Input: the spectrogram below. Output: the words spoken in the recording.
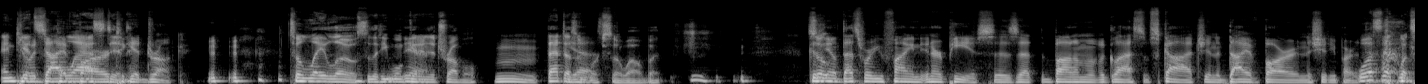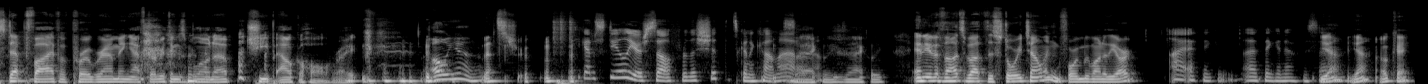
And to a dive blasted. bar to get drunk. to lay low so that he won't get into trouble. Mm. That doesn't Yes. work so well, but Because So- you know that's where you find inner peace is at the bottom of a glass of scotch in a dive bar in the shitty part of Well, that's like what step five of programming after everything's blown up: cheap alcohol, right? oh yeah, that's true. You got to steel yourself for the shit that's going to come out. exactly, exactly. Any other thoughts about the storytelling before we move on to the art? I, I think I think enough is said. Yeah, yeah, okay.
